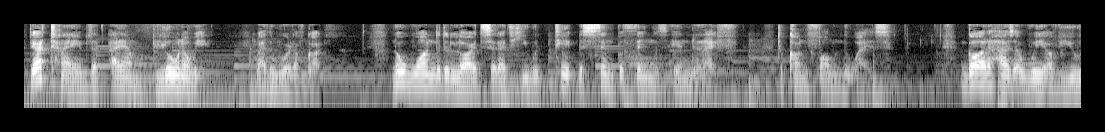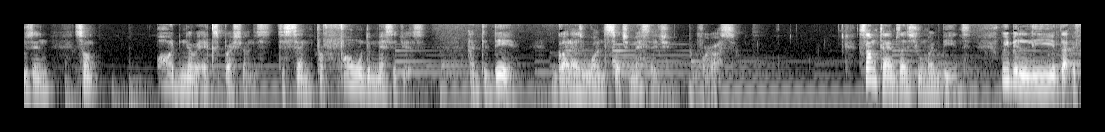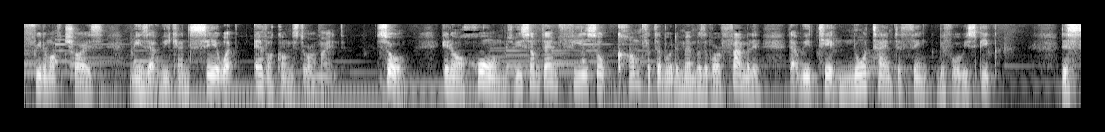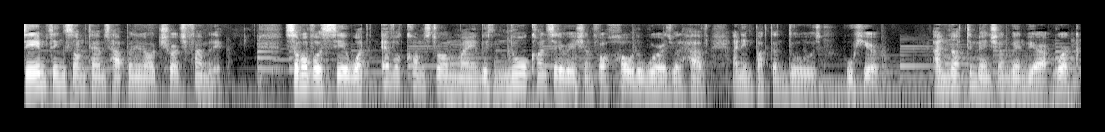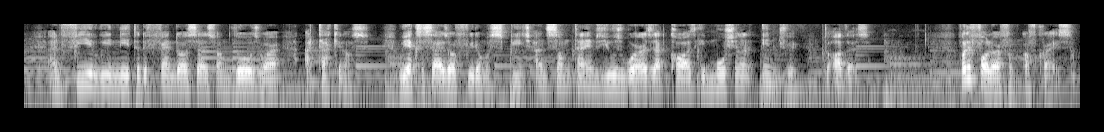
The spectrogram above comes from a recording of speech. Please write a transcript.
There are times that I am blown away by the Word of God. No wonder the Lord said that He would take the simple things in life to confound the wise. God has a way of using some ordinary expressions to send profound messages. And today, God has one such message for us. Sometimes, as human beings, we believe that the freedom of choice means that we can say whatever comes to our mind. So, in our homes, we sometimes feel so comfortable with the members of our family that we take no time to think before we speak. The same thing sometimes happens in our church family. Some of us say whatever comes to our mind with no consideration for how the words will have an impact on those who hear. And not to mention when we are at work and feel we need to defend ourselves from those who are attacking us. We exercise our freedom of speech and sometimes use words that cause emotional injury to others. For the follower of Christ,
